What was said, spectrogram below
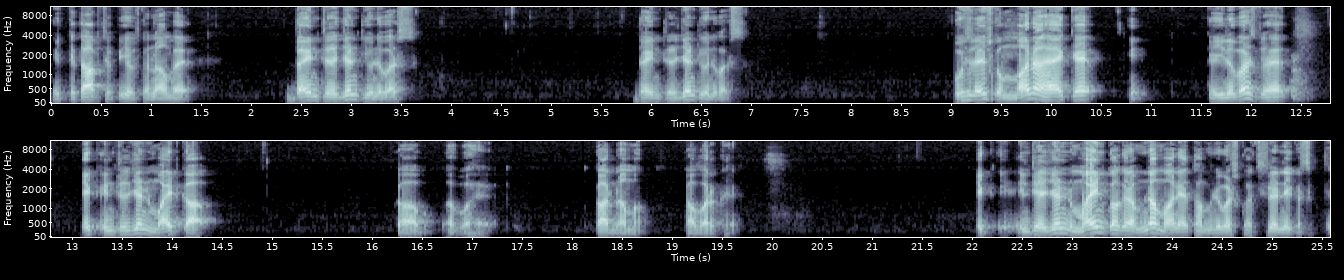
ایک کتاب چھپی ہے، اس کا نام ہے the intelligent universe the intelligent universe اس نے اس کو مانا ہے کہ یونیورس جو ہے ایک انٹیلیجنٹ مائنڈ کا کا وہ ہے، کارنامہ، کا ورک ہے۔ ایک انٹیلیجنٹ مائنڈ کو اگر ہم نہ مانیں تو ہم یونیورس کو ایکسپلین نہیں کر سکتے۔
